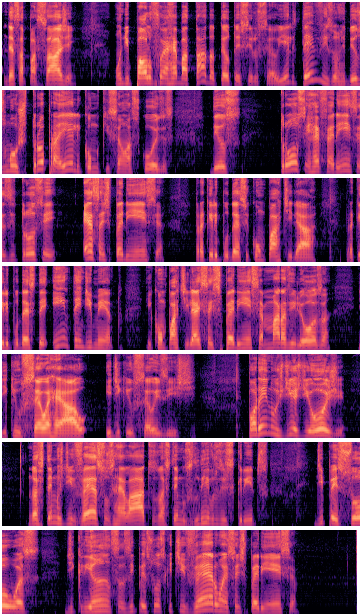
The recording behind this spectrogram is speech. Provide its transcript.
dessa passagem onde Paulo foi arrebatado até o terceiro céu e ele teve visões. Deus mostrou para ele como que são as coisas. Deus trouxe referências e trouxe essa experiência para que ele pudesse compartilhar, para que ele pudesse ter entendimento e compartilhar essa experiência maravilhosa de que o céu é real e de que o céu existe. Porém, nos dias de hoje, nós temos diversos relatos, nós temos livros escritos de pessoas, de crianças e pessoas que tiveram essa experiência,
